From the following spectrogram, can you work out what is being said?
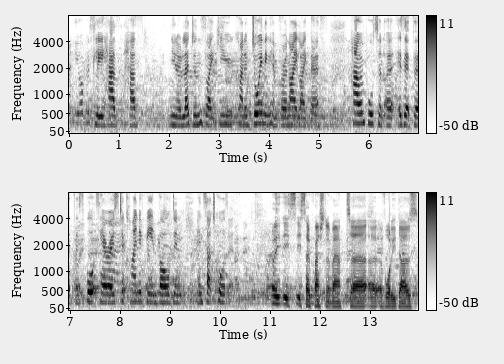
And he obviously has has you know legends like you kind of joining him for a night like this. How important uh, is it for, for sports heroes to kind of be involved in, in such causes? Well, he's, he's so passionate about uh, of what he does,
